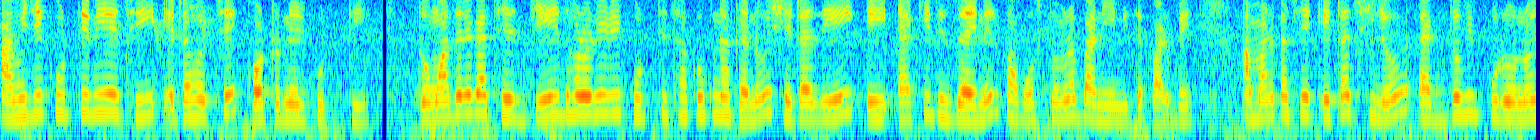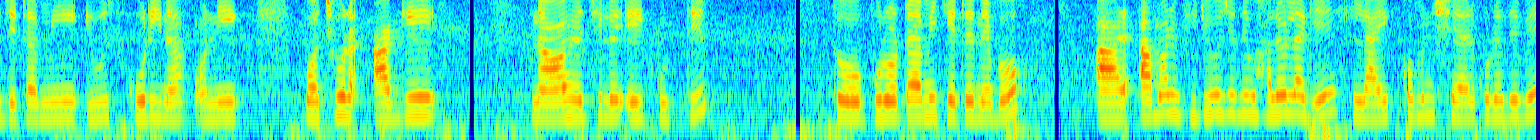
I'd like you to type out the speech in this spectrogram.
আমি যে কুর্তি নিয়েছি, এটা হচ্ছে কটনের কুর্তি। তোমাদের কাছে যেই ধরনেরই কুর্তি থাকুক না কেন, সেটা দিয়েই এই একই ডিজাইনের পাপোশ তোমরা বানিয়ে নিতে পারবে। আমার কাছে এটা ছিল একদমই পুরনো, যেটা আমি ইউজ করি না। অনেক বছর আগে নেওয়া হয়েছিল এই কুর্তি। তো পুরোটা আমি কেটে নেব। আর আমার ভিডিও যদি ভালো লাগে লাইক কমেন্ট শেয়ার করে দেবে।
